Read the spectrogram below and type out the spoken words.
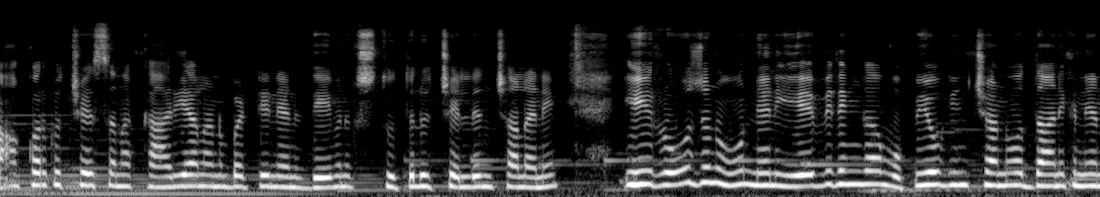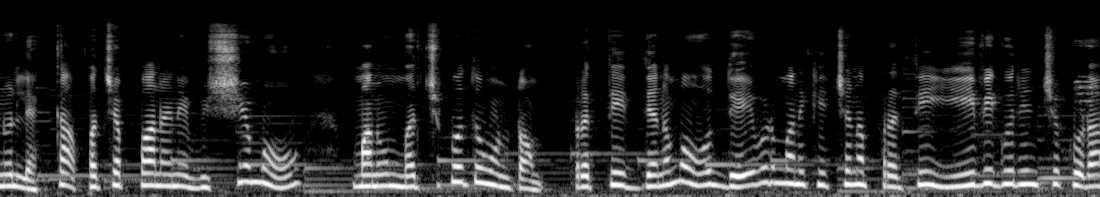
నా కొరకు చేసిన కార్యాలను బట్టి నేను దేవునికి స్థుతులు చెల్లించాలని ఈ రోజును నేను ఏ విధంగా ఉపయోగించానో దానికి నేను లెక్క అప్పచెప్పాలనే విషయము మనం మర్చిపోతూ ఉంటాం. ప్రతి దినము దేవుడు మనకిచ్చిన ప్రతి ఈవి గురించి కూడా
